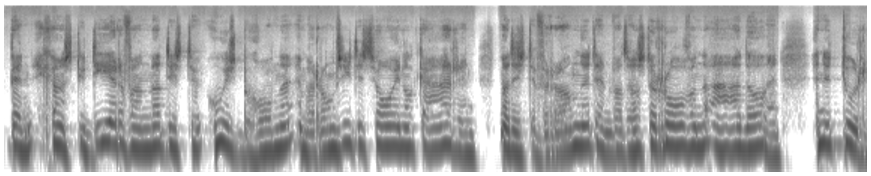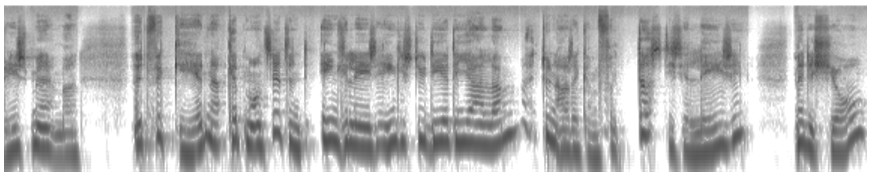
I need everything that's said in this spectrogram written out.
ben gaan studeren van wat is de, hoe is het begonnen en waarom zit het zo in elkaar en wat is er veranderd en wat was de rol van de adel en, en het toerisme en wat, het verkeer. Nou, ik heb me ontzettend ingelezen, ingestudeerd een jaar lang. En toen had ik een fantastische lezing met een show.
